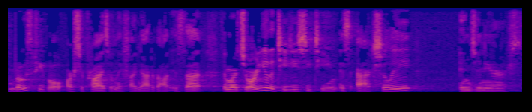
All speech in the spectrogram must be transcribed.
most people are surprised when they find out about, is that the majority of the TGC team is actually engineers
